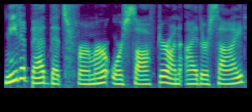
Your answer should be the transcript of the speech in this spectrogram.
Need a bed that's firmer or softer on either side?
